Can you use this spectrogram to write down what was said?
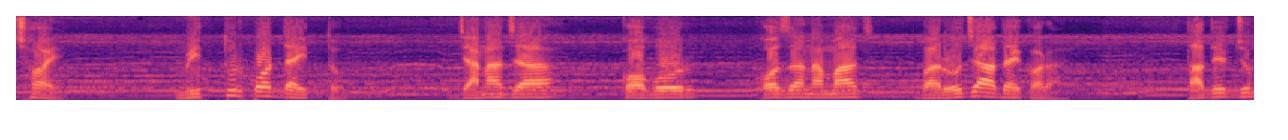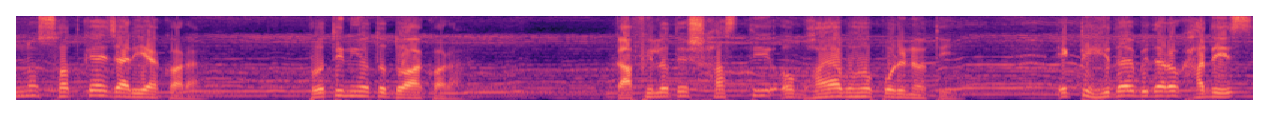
ছয়, মৃত্যুর পর দায়িত্ব। জানাজা, কবর, কজা নামাজ বা রোজা আদায় করা। তাদের জন্য সৎকায় জারিয়া করা। প্রতিনিয়ত দোয়া করা। গাফিলতের শাস্তি ও ভয়াবহ পরিণতি। একটি হৃদয় বিদারক হাদিস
